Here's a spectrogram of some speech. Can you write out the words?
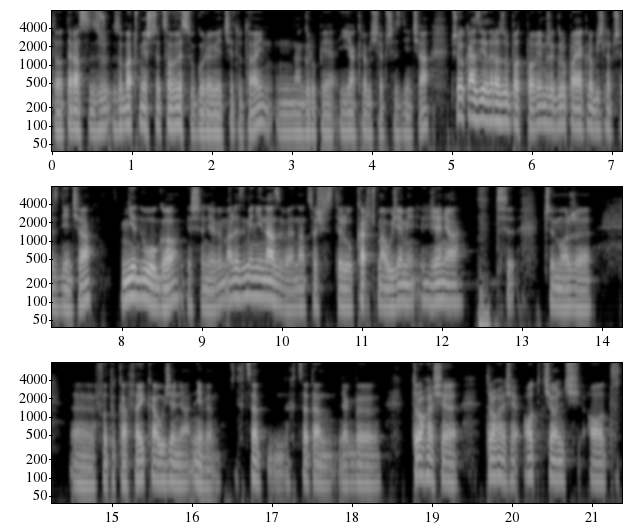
To teraz zobaczmy jeszcze, co wy sugerujecie tutaj na grupie Jak robić lepsze zdjęcia. Przy okazji od razu podpowiem, że grupa Jak robić lepsze zdjęcia niedługo, jeszcze nie wiem, ale zmieni nazwę na coś w stylu karczma uziemienia, czy, czy może e, fotokafejka uzienia, nie wiem. Chcę, chcę ten jakby trochę się, trochę się odciąć od,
